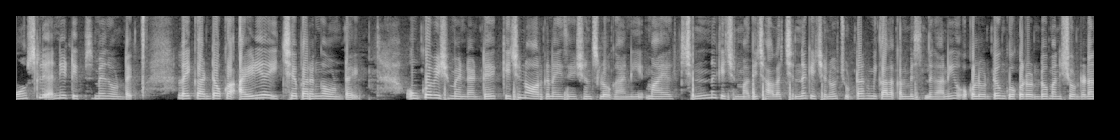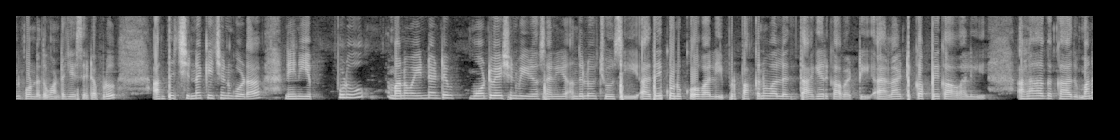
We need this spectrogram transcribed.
మోస్ట్లీ అన్ని టిప్స్ మీద ఉంటాయి. లైక్ అంటే ఒక ఐడియా ఇచ్చే పరంగా ఉంటాయి. ఇంకో విషయం ఏంటంటే కిచెన్ ఆర్గనైజేషన్స్లో కానీ మా చిన్న కిచెన్ మాది చాలా చిన్న కిచెన్ చూడటానికి మీకు అలా కనిపిస్తుంది కానీ ఒకళ్ళు ఉంటే ఇంకొక రెండో మనిషి ఉండడానికి ఉండదు వంట చేసేటప్పుడు. అంత చిన్న కిచెన్ కూడా నేను ఇప్పుడు మనం ఏంటంటే మోటివేషన్ వీడియోస్ అని అందులో చూసి అదే కొనుక్కోవాలి. ఇప్పుడు పక్కన వాళ్ళు అది తాగారు కాబట్టి అలాంటి కప్పే కావాలి. అలాగ కాదు. మన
